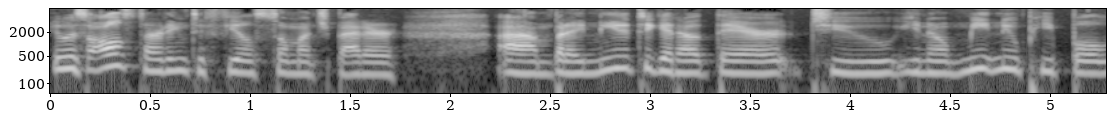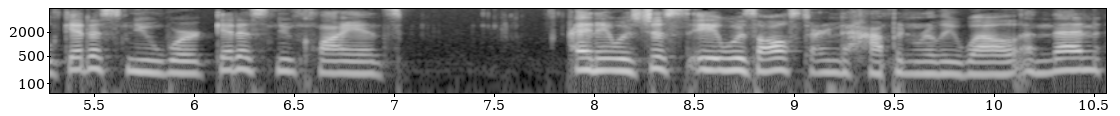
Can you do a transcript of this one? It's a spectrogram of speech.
it was all starting to feel so much better. Um, but I needed to get out there to you know meet new people get us new work get us new clients and it was just it was all starting to happen really well. And then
